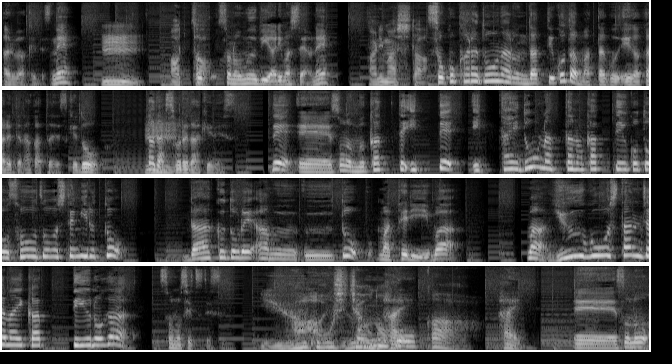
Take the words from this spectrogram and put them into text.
あるわけですね。うん。あった。そそのムービーありましたよね。ありました。そこからどうなるんだっていうことは全く描かれてなかったですけど、ただそれだけです。で、えーその向かっていって、一体どうなったのかっていうことを想像してみると、ダークドレアムと、まあ、テリーは、まあ、融合したんじゃないかっていうのが、その説です。融合しちゃうの？はい融合か。はい。えーその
